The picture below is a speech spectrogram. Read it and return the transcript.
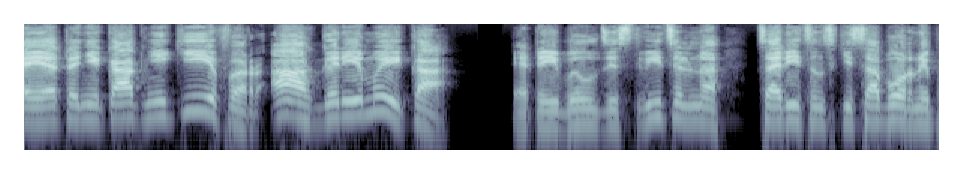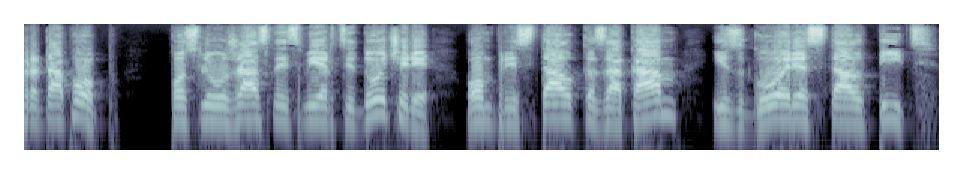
это никак не Кифор, ах, Горемыка! Это и был действительно Царицынский соборный протопоп. После ужасной смерти дочери он пристал к казакам и с горя стал пить.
